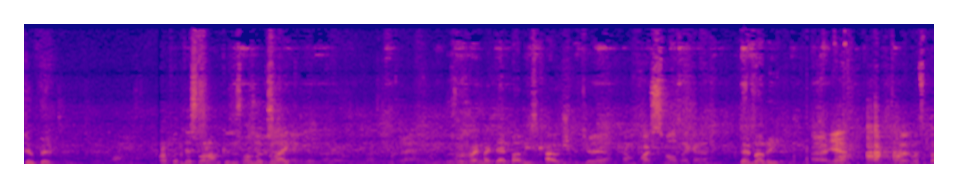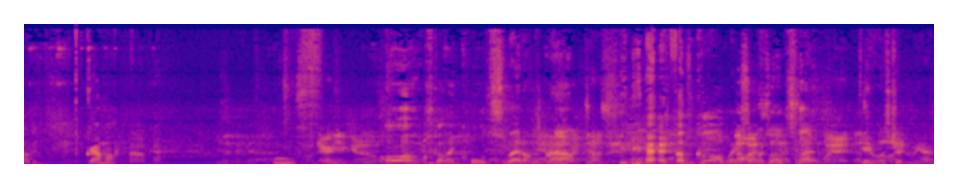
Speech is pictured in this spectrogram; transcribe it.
Stupid. I want to put this one on because this one looks like. This looks like my dead Bubby's couch material. That one probably smells like a. Dead Bubby. Uh, yeah. Uh, what's a bubby? Grandma. Oh, okay. Oof. Oh, there you go. Oh, it's got like cold sweat on the brow. No, it doesn't. yeah, it felt cold, like No, someone's it's- old sweat. not wet. That's Okay, well, it's tripping me out.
